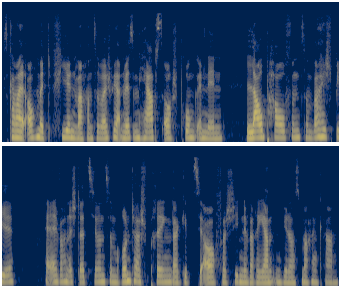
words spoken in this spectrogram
Das kann man halt auch mit vielen machen. Zum Beispiel hatten wir es im Herbst auch Sprung in den Laubhaufen zum Beispiel. Halt einfach eine Station zum Runterspringen. Da gibt es ja auch verschiedene Varianten, wie man das machen kann.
